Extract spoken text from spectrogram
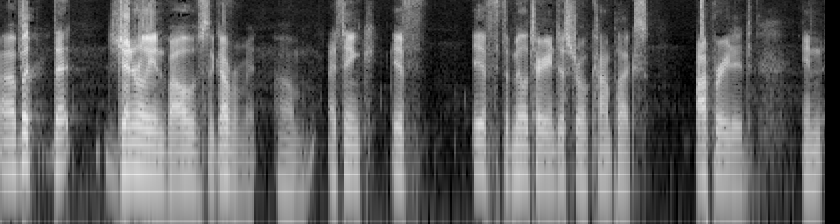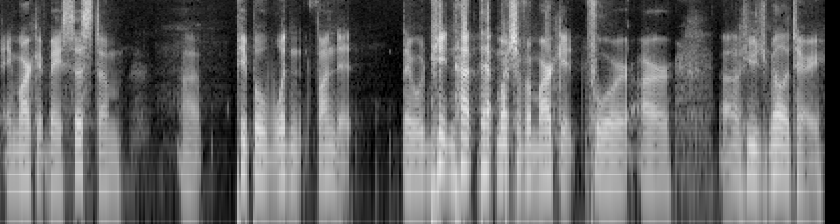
Uh, But that generally involves the government. Um, I think if if the military industrial complex operated in a market based system, uh, people wouldn't fund it. There would be not that much of a market for our uh, huge military.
